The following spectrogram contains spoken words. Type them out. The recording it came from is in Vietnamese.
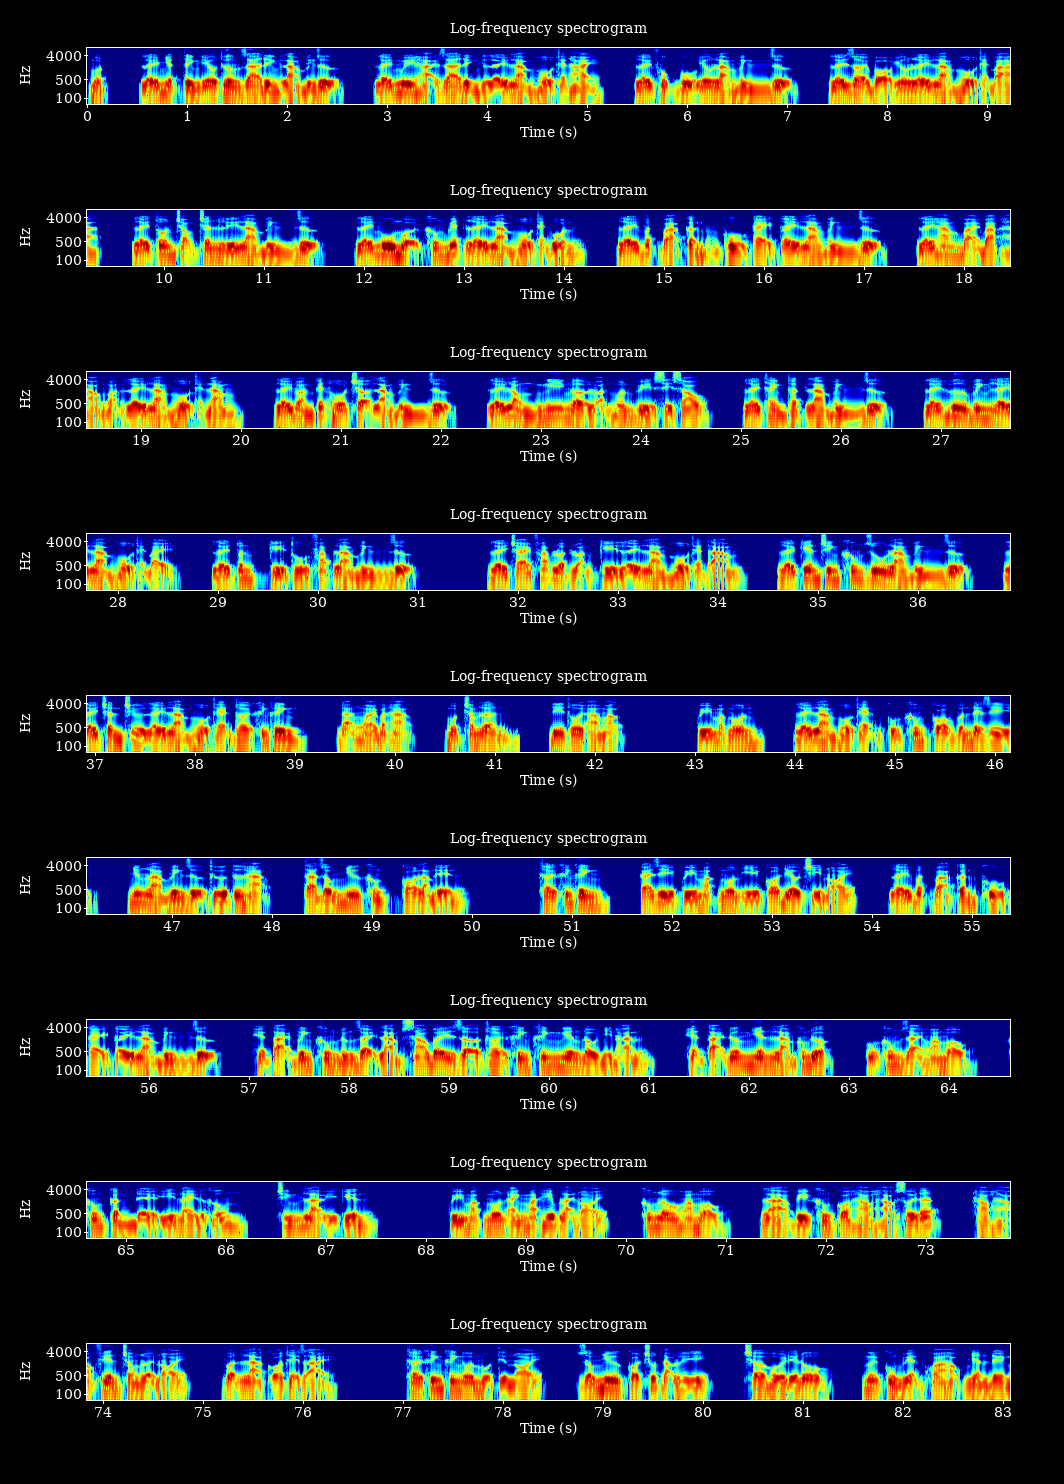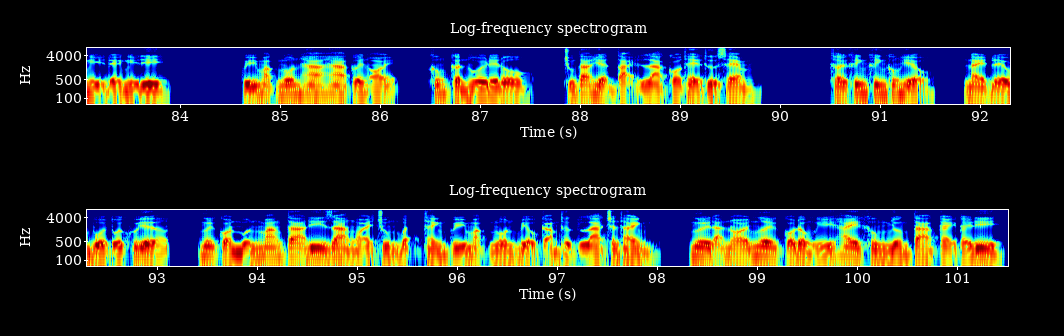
Một, lấy nhiệt tình yêu thương gia đình làm vinh dự, lấy nguy hại gia đình lấy làm hổ thẹn hai, lấy phục vụ yêu làm vinh dự, lấy rời bỏ yêu lấy làm hổ thẹn ba, lấy tôn trọng chân lý làm vinh dự, lấy ngu muội không biết lấy làm hổ thẹn bốn, lấy vất vả cần cù cày tấy làm vinh dự lấy ham bài bạc hảo ngoạn lấy làm hổ thẹn năm, lấy đoàn kết hỗ trợ làm vinh dự, lấy lòng nghi ngờ loạn muốn vì xì sáu, lấy thành thật làm vinh dự, lấy hư vinh lấy làm hổ thẹn bảy, lấy tuân kỷ thủ pháp làm vinh dự. Lấy trái pháp luật loạn kỷ lấy làm hổ thẹn tám, lấy kiên trinh không du làm vinh dự, lấy trần trừ lấy làm hổ thẹn thời khinh khinh, đã ngoài bắt hạng, một trăm lần, đi thôi a mặc. Quý mặc nôn, lấy làm hổ thẹn cũng không có vấn đề gì nhưng làm vinh dự thứ tư hạng, ta giống như không có làm đến. Thời khinh khinh, cái gì quý mặc nôn ý có điều chỉ nói, lấy vất vả cần cù cày cấy làm vinh dự, hiện tại vinh không đứng dậy làm sao bây giờ thời khinh khinh nghiêng đầu nhìn hắn, hiện tại đương nhiên làm không được, cũng không dài hoa màu, không cần để ý này được không, chính là ý kiến. Quý mặc nôn ánh mắt hiếp lại nói, không lâu hoa màu, là vì không có hảo hảo xới đất, hảo hảo phiên trong lời nói, vẫn là có thể dài thời khinh khinh ôi một tiếng nói giống như có chút đạo lý chờ hồi đế đô ngươi cùng viện khoa học nhân đề nghị đề nghị đi quý mặc nôn ha ha cười nói không cần hồi đế đô chúng ta hiện tại là có thể thử xem thời khinh khinh không hiểu nay đều buổi tối khuya ngươi còn muốn mang ta đi ra ngoài trùng bất thành quý mặc nôn biểu cảm thực là chân thành, ngươi đã nói ngươi có đồng ý hay không nhường ta cậy tới đi.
